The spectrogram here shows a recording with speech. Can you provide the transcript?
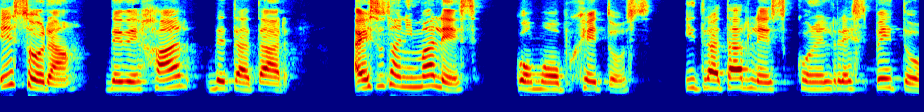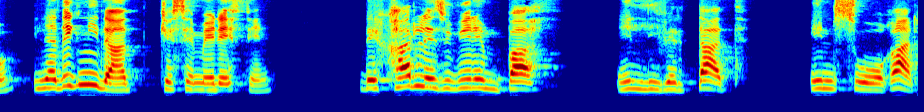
Es hora de dejar de tratar a esos animales como objetos y tratarles con el respeto y la dignidad que se merecen. Dejarles vivir en paz, en libertad, en su hogar.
